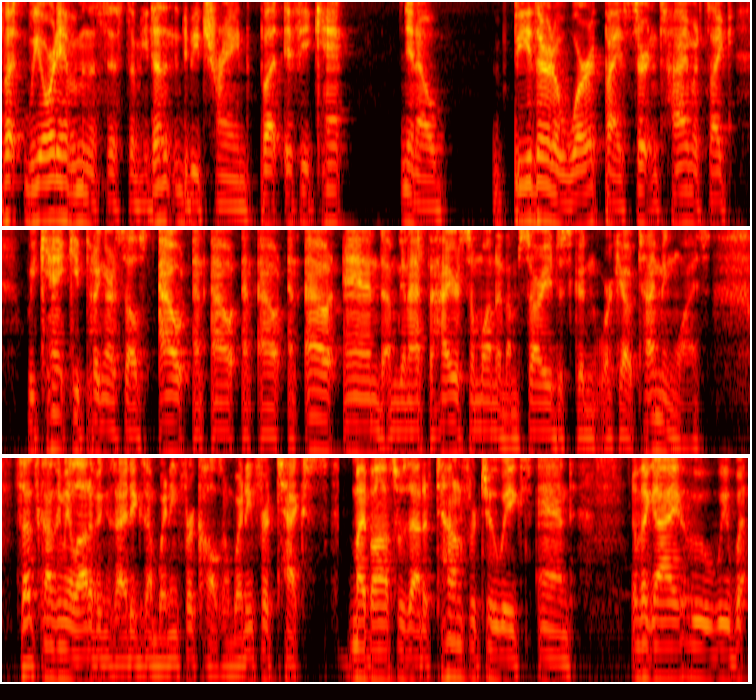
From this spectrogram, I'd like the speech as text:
But we already have him in the system. He doesn't need to be trained. But if he can't, you know, be there to work by a certain time, it's like we can't keep putting ourselves out and out and out and out. And I'm to have to hire someone. And I'm sorry it just couldn't work out timing wise. So that's causing me a lot of anxiety because I'm waiting for calls, I'm waiting for texts. My boss was out of town for two weeks, and the guy who we went,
